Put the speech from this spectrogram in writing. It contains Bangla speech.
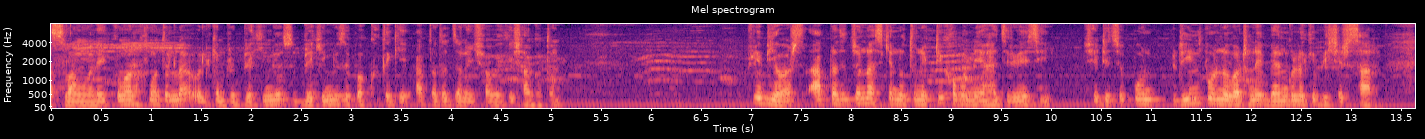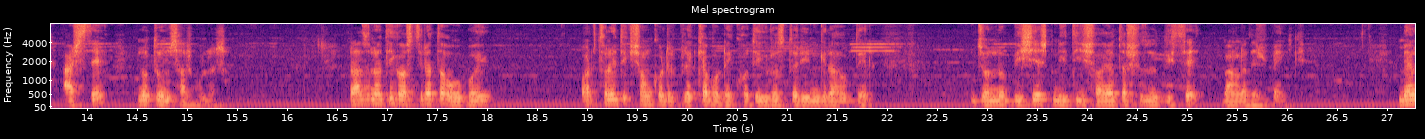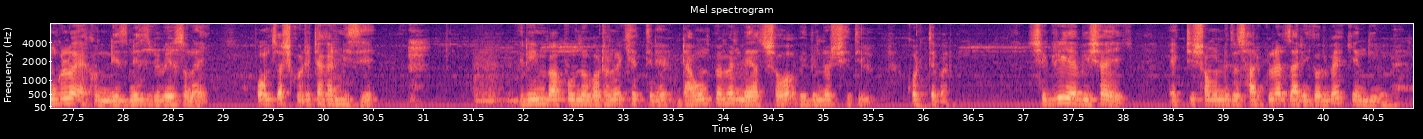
আসসালামু আলাইকুম রহমতুল্লাহ welcome to breaking news. Breaking নিউজের পক্ষ থেকে আপনাদের জানাই সবাইকে স্বাগতম। প্রিভিউয়ার্স আপনাদের জন্য আজকে নতুন একটি খবর নিয়ে হাজির হয়েছি। সেটি হচ্ছে ঋণ পুনর্গঠনে ব্যাংকগুলোকে বিশেষ সার। আসছে নতুন সার্কুলার। রাজনৈতিক অস্থিরতা ও বই অর্থনৈতিক সংকটের প্রেক্ষাপটে ক্ষতিগ্রস্ত ঋণ গ্রাহকদের জন্য বিশেষ নীতি সহায়তা সুযোগ দিচ্ছে বাংলাদেশ ব্যাংক। ব্যাংকগুলো এখন নিজ নিজ বিবেচনায় পঞ্চাশ কোটি টাকার নিচে ঋণ বা পুনর্গঠনের ক্ষেত্রে ডাউন পেমেন্ট মেয়াদ সহ বিভিন্ন শিথিল করতে পারবে। শীঘ্রই এ বিষয়ে একটি সমন্বিত সার্কুলার জারি করবে কেন্দ্রীয় ব্যাংক।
